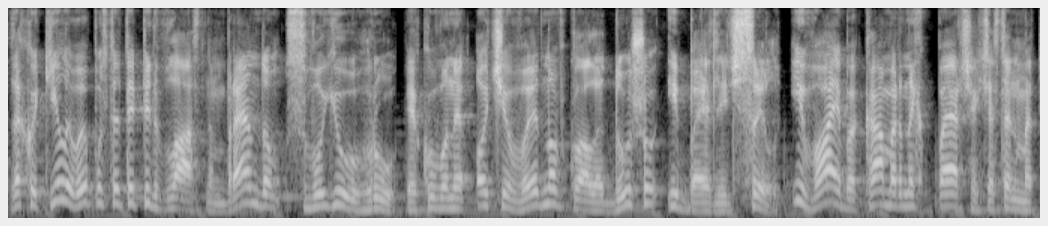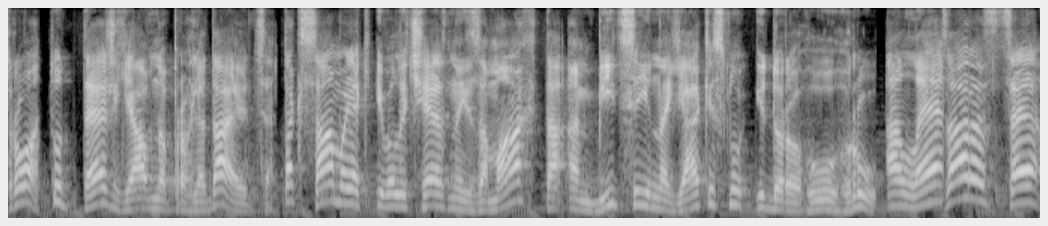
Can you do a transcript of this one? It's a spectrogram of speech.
захотіли випустити під власним брендом свою гру, в яку вони очевидно вклали душу і безліч сил. І вайби камерних перших частин метро тут теж явно проглядаються, так само як і величезний замах та амбіції на якісну і дорогу гру. Але зараз це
